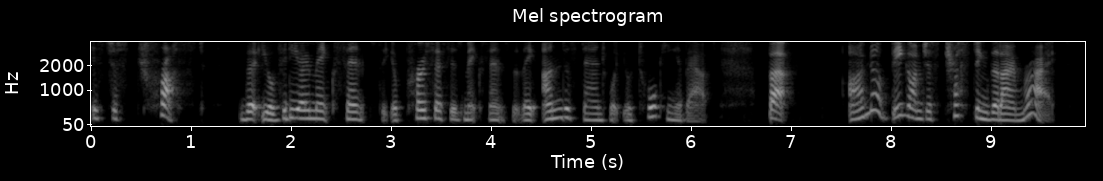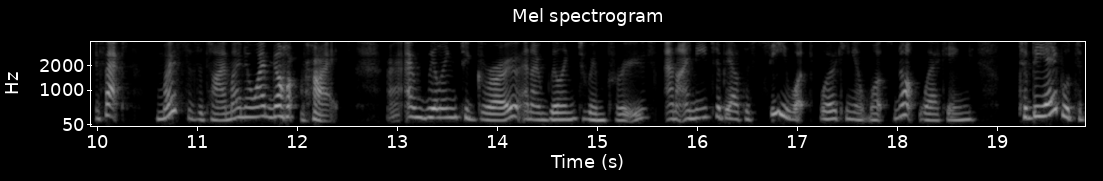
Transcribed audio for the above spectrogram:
is just trust that your video makes sense, that your processes make sense, that they understand what you're talking about. But I'm not big on just trusting that I'm right. In fact, most of the time I know I'm not right, right. I'm willing to grow and I'm willing to improve, and I need to be able to see what's working and what's not working to be able to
